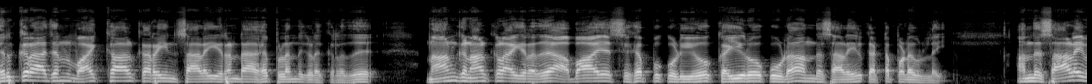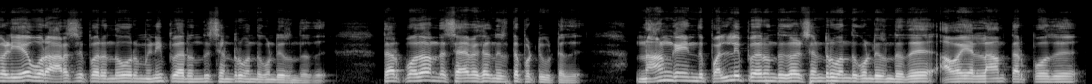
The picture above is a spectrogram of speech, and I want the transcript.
தெற்குராஜன் வாய்க்கால் கரையின் சாலை இரண்டாக பிளந்து கிடக்கிறது. நான்கு நாட்களாகிறது அபாய சிகப்பு கொடியோ கயிறோ கூட அந்த சாலையில் கட்டப்படவில்லை. அந்த சாலை வழியே ஒரு அரசு பேருந்து ஒரு மினி பேருந்து சென்று வந்து கொண்டிருந்தது. தற்போது அந்த சேவைகள் நிறுத்தப்பட்டு விட்டது. நான்கைந்து பள்ளி பேருந்துகள் சென்று வந்து கொண்டிருந்தது. அவையெல்லாம் தற்போது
